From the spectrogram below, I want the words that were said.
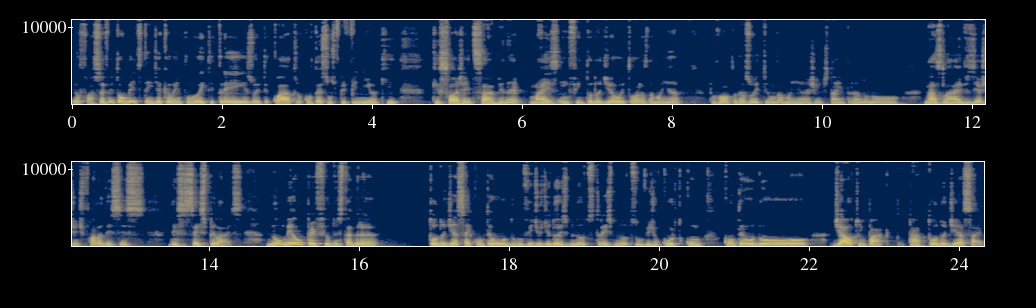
eu faço. Eventualmente tem dia que eu entro 8 e 3, 8 e 4, acontece uns pepininhos aqui que só a gente sabe, né? Mas, enfim, todo dia 8 horas da manhã, por volta das 8 e 1 da manhã, a gente está entrando no, nas lives e a gente fala desses, desses seis pilares. No meu perfil do Instagram, todo dia sai conteúdo, um vídeo de dois minutos, três minutos, um vídeo curto com conteúdo de alto impacto, tá? Todo dia sai.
